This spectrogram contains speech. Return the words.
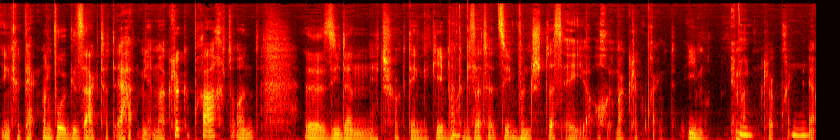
Ingrid Bergmann wohl gesagt hat, er hat mir immer Glück gebracht und äh, sie dann Hitchcock den gegeben hat und Okay. gesagt hat, sie wünscht, dass er ihr auch immer Glück bringt. Ihm immer Ihm. Glück bringt, Mhm. ja.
